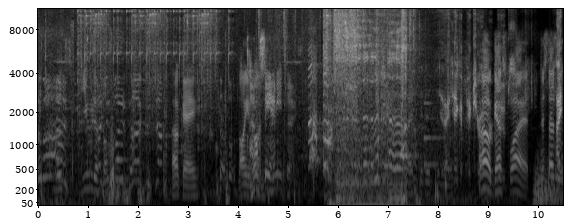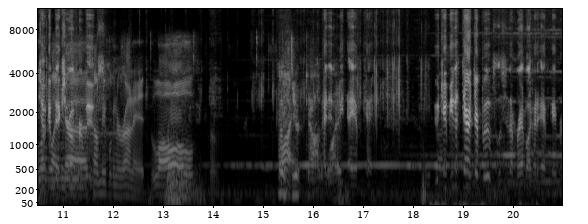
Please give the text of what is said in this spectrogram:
Come on! Looks beautiful. I just want to talk to some. Okay. So Volume I don't on. see anything. Did I take a picture Oh, of her guess boobs? what? This doesn't I look took a like picture of her uh, boobs. some people gonna run it. LOL. Oh. Oh dear God, I didn't why? beat AFK. YouTube, you can stare at their boobs, listen to them ramble. I got AFK for.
